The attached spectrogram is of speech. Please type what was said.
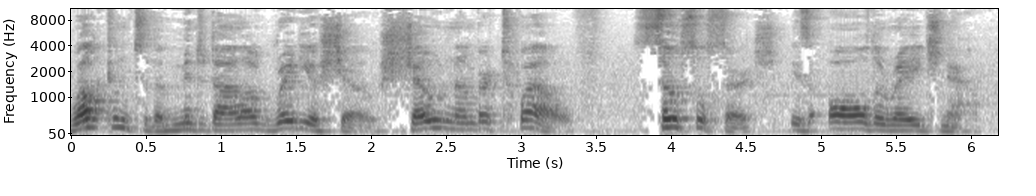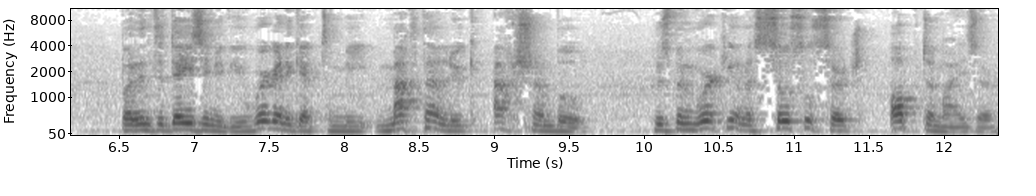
Welcome to the Minter Dialogue radio show, show number 12. Social search is all the rage now. But in today's interview, we're going to get to meet Martin Luc Archambault, who's been working on a social search optimizer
